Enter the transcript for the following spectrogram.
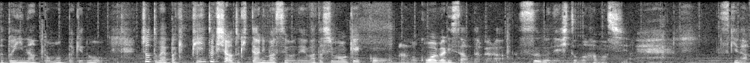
だといいなと思ったけどちょっとやっぱピンときちゃう時ってありますよね。私も結構あの怖がりさんだからすぐね人の話好きな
